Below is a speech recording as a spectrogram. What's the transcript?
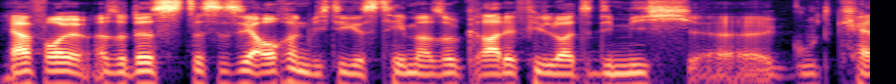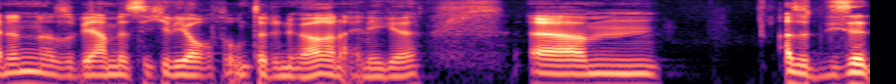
Ja, voll. Also das, das ist ja auch ein wichtiges Thema. Also gerade viele Leute, die mich äh, gut kennen, also wir haben ja sicherlich auch unter den Hörern einige. Ähm, also diese,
